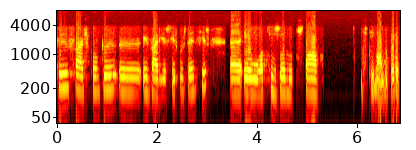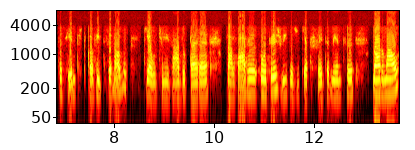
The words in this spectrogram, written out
que faz com que, em várias circunstâncias, é o oxigênio que está destinado para pacientes de Covid-19, que é utilizado para salvar outras vidas, o que é perfeitamente normal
